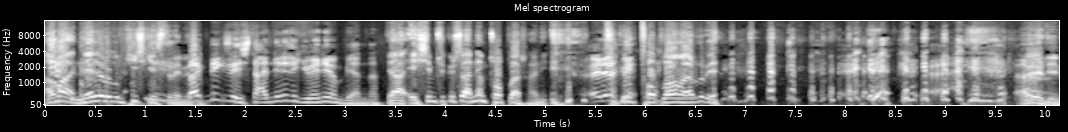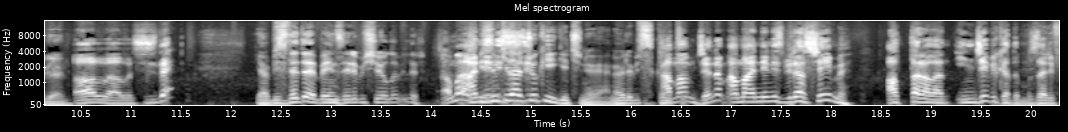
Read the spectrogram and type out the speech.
Ama neler olur hiç kestiremiyorum. Bak ne güzel işte annene de güveniyorum bir yandan. Ya eşim tükürse annem toplar hani. Öyle mi? Toplama vardır ya. Öyle diyeyim yani. Allah Allah sizde? Ya bizde de benzeri bir şey olabilir. Ama Anneniz bizimkiler sizin- çok iyi geçiniyor yani. Öyle bir sıkıntı. Tamam canım ama anneniz biraz şey mi? Alttan alan ince bir kadın mı zarif?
